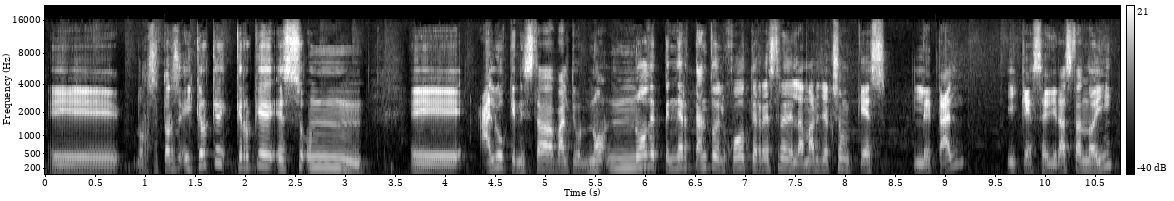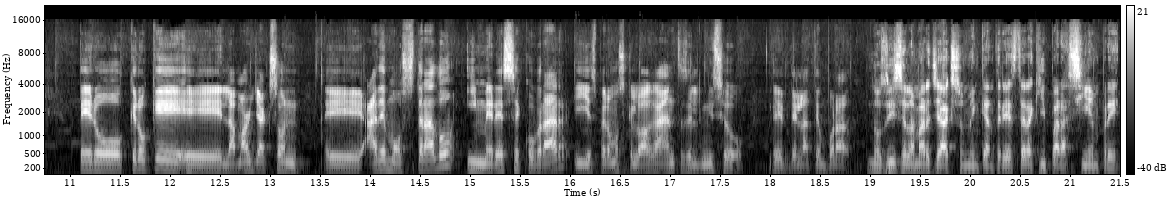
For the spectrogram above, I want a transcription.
eh, los receptores. Y creo que, creo que es un... Eh, algo que necesitaba Baltimore. No, no depender tanto del juego terrestre de Lamar Jackson, que es letal y que seguirá estando ahí, pero creo que eh, Lamar Jackson eh, ha demostrado y merece cobrar y esperamos que lo haga antes del inicio de, la temporada. Nos dice Lamar Jackson, me encantaría estar aquí para siempre.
